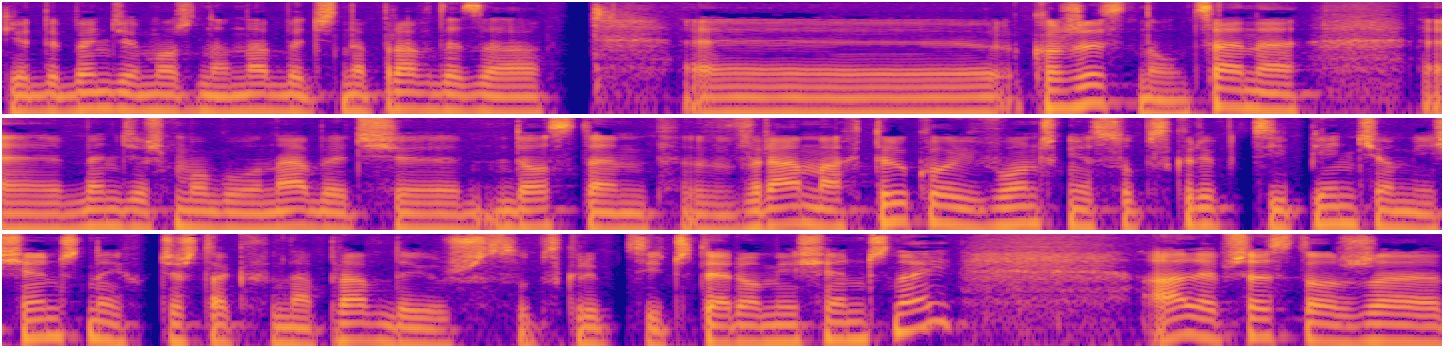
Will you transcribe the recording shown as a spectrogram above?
kiedy będzie można nabyć naprawdę za korzystną cenę. Będziesz mógł nabyć dostęp w ramach tylko i wyłącznie subskrypcji pięciomiesięcznej, chociaż tak naprawdę już subskrypcji czteromiesięcznej ale przez to, że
